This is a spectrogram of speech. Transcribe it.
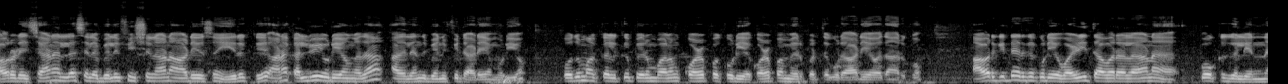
அவருடைய சேனலில் சில பெனிஃபிஷியலான ஆடியோஸும் இருக்குது ஆனால் கல்வியுடையவங்க தான் அதுலேருந்து பெனிஃபிட் அடைய முடியும். பொதுமக்களுக்கு பெரும்பாலும் குழப்பக்கூடிய குழப்பம் ஏற்படுத்தக்கூடிய ஆடியோவாக தான் இருக்கும். அவர்கிட்ட இருக்கக்கூடிய வழி தவறலான போக்குகள் என்ன?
